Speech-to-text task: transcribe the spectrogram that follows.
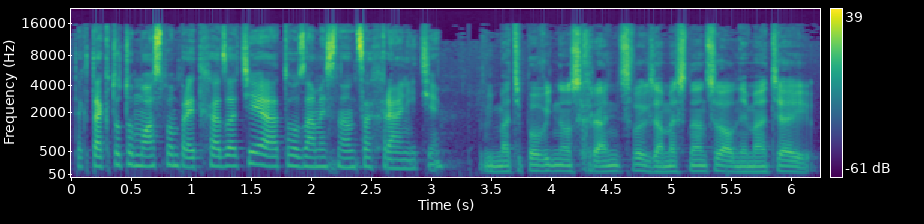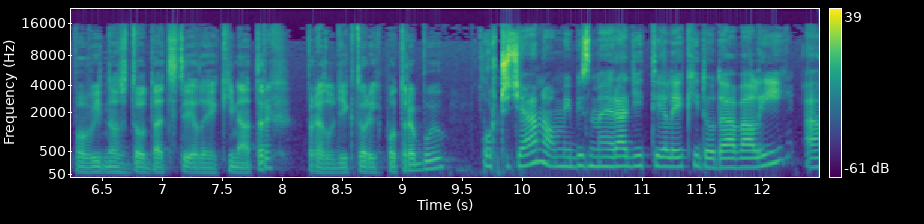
Tak takto tomu aspoň predchádzate a toho zamestnanca chránite. Vy máte povinnosť chrániť svojich zamestnancov, ale nemáte aj povinnosť dodať tie lieky na trh pre ľudí, ktorých potrebujú? Určite áno, my by sme radi tie lieky dodávali a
